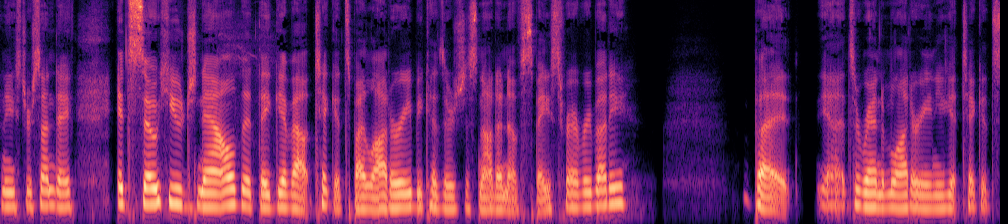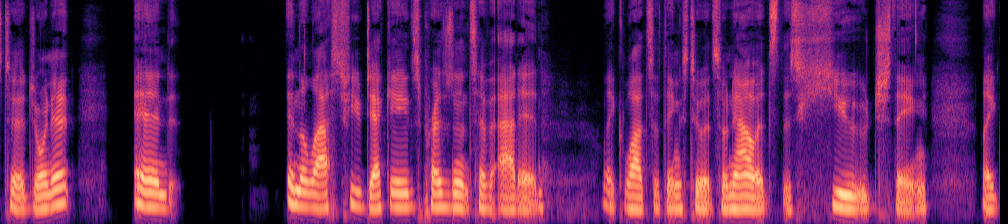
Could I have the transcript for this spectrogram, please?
on Easter Sunday. It's so huge now that they give out tickets by lottery because there's just not enough space for everybody. But yeah, it's a random lottery and you get tickets to join it. And in the last few decades, presidents have added like lots of things to it. So now it's this huge thing. Like,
